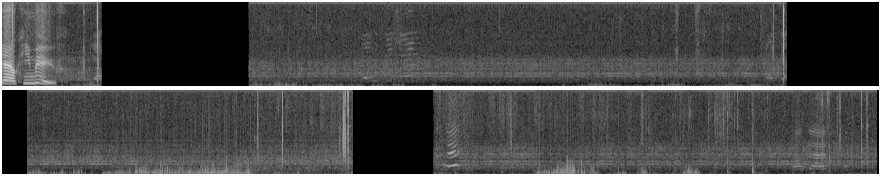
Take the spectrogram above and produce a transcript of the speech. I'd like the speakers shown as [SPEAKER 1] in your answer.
[SPEAKER 1] Gail, can you move?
